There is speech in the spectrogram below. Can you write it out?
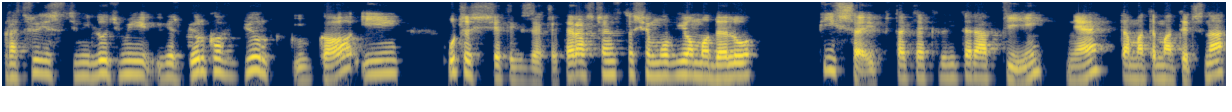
pracujesz z tymi ludźmi, wiesz, biurko w biurko i uczysz się tych rzeczy. Teraz często się mówi o modelu P-shape, tak jak litera P, nie? Ta matematyczna,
